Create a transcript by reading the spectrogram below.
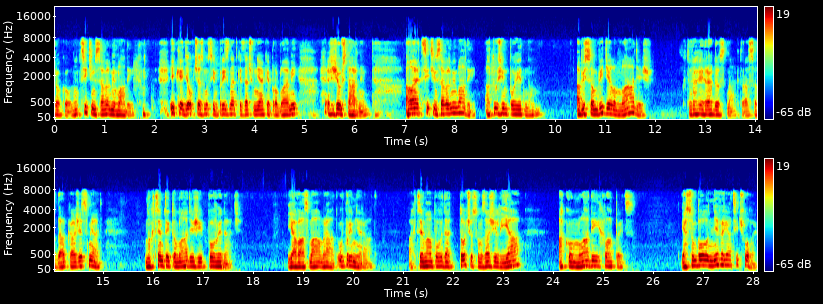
rokov, no cítim sa veľmi mladý. I keď občas musím priznať, keď začnú nejaké problémy, že už stárnem. Ale cítim sa veľmi mladý. A túžim po jednom. Aby som videl mládež, ktorá je radostná, ktorá sa dokáže smiať. No chcem tejto mládeži povedať. Ja vás mám rád, úprimne rád. A chcem vám povedať to, čo som zažil ja ako mladý chlapec. Ja som bol neveriaci človek,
